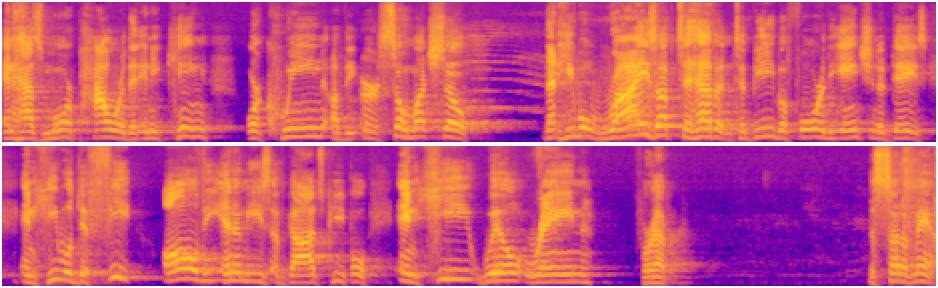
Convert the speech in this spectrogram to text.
and has more power than any king or queen of the earth, so much so that he will rise up to heaven to be before the Ancient of Days, and he will defeat all the enemies of God's people, and he will reign forever. The Son of Man.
